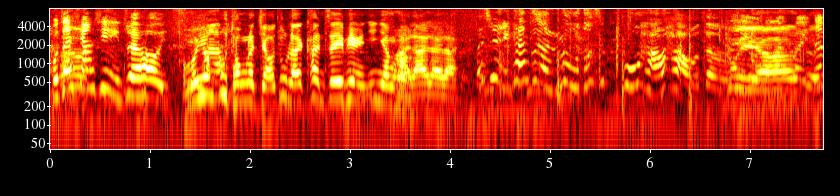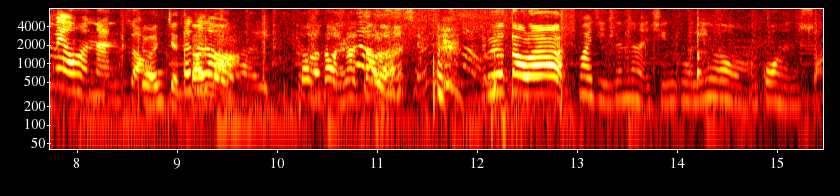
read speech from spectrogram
我再相信你最后一次。我们用不同的角度来看这一片阴阳海。来来来，而且你看这个路好好的，对呀可以，这没有很难走，就很简单嘛可以。到了到了，你看到了，这边就到了。外景真的很辛苦，你以为我们过很爽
